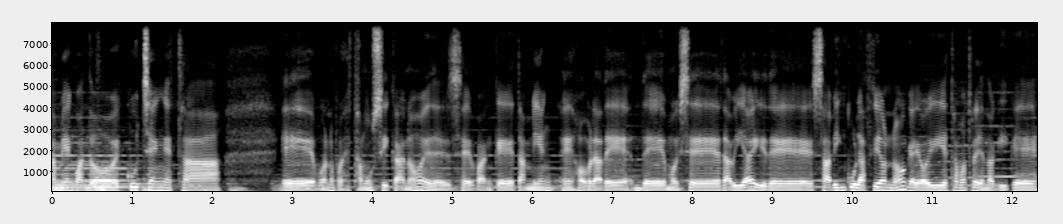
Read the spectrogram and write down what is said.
También cuando escuchen esta eh, bueno pues esta música, ¿no? Eh, sepan que también es obra de, de Moisés Davía y de esa vinculación, ¿no? Que hoy estamos trayendo aquí que,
